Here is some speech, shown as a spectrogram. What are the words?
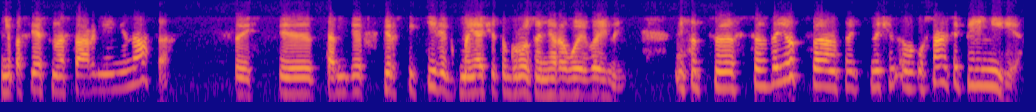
непосредственно с армией НАТО, то есть Э, там, где в перспективе маячит угроза мировой войны. Значит, э, создается, значит, устанавливается перемирие.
